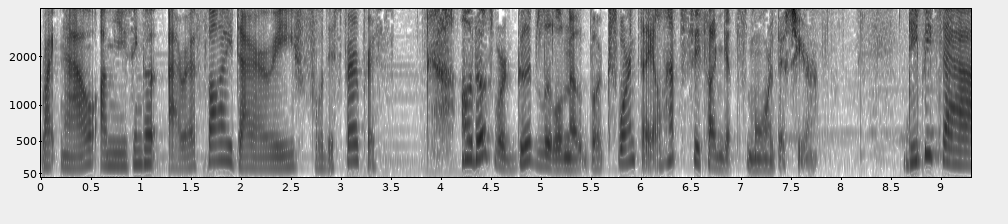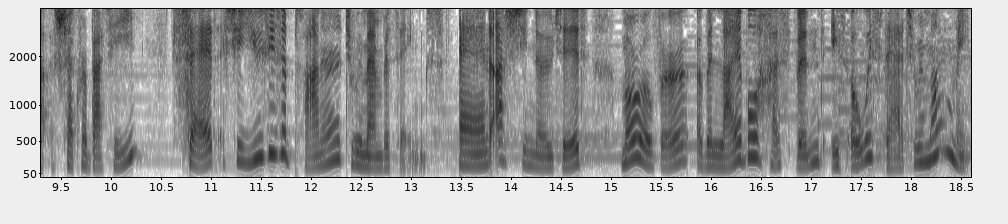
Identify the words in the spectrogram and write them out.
Right now, I'm using a RFI diary for this purpose. Oh, those were good little notebooks, weren't they? I'll have to see if I can get some more this year. Deepika Chakrabarti said she uses a planner to remember things. And as she noted, moreover, a reliable husband is always there to remind me.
